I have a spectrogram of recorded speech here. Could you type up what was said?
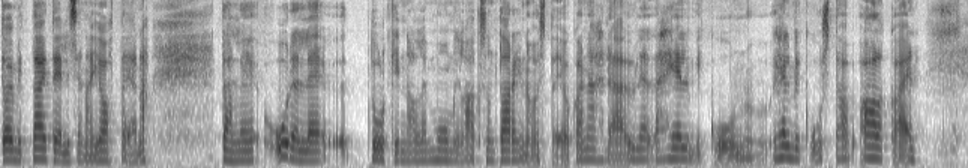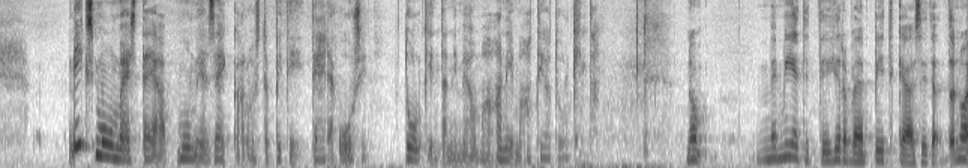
toimit taiteellisena johtajana tälle uudelle tulkinnalle Muumilaakson tarinoista, joka nähdään Ylellä helmikuun, helmikuusta alkaen. Miksi muumeista ja muumien seikkailuista piti tehdä uusi tulkinta, nimenomaan animaatiotulkinta? No me mietittiin hirveän pitkään sitä. No,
